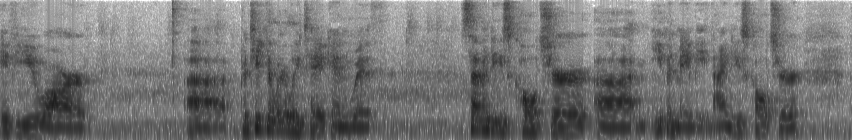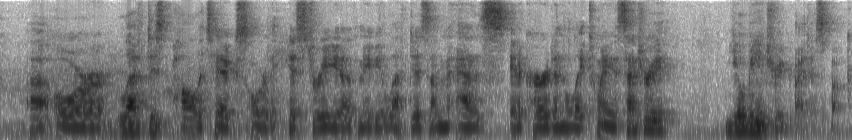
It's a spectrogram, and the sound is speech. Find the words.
if you are uh, particularly taken with 70s culture uh, even maybe 90s culture uh, or leftist politics or the history of maybe leftism as it occurred in the late 20th century you'll be intrigued by this book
